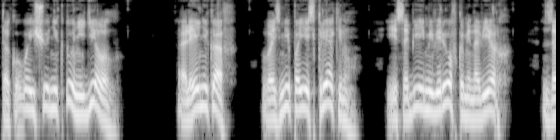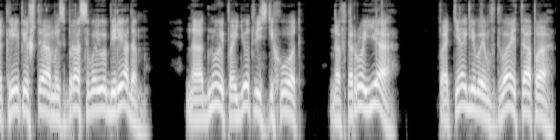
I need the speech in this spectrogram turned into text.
Такого еще никто не делал. Олейников, возьми поесть крякину и с обеими веревками наверх. Закрепишь там и сбрасывай обе рядом. На одной пойдет вездеход, на второй я. Подтягиваем в два этапа.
